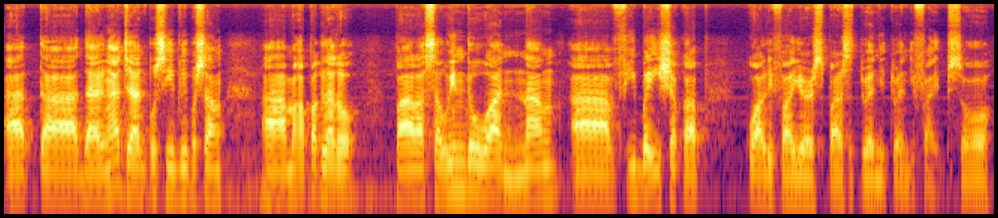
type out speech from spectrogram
At ah, dahil nga dyan, posible pa siyang ah, makapaglaro para sa window 1 ng ah, FIBA Asia Cup qualifiers para sa 2025. So,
